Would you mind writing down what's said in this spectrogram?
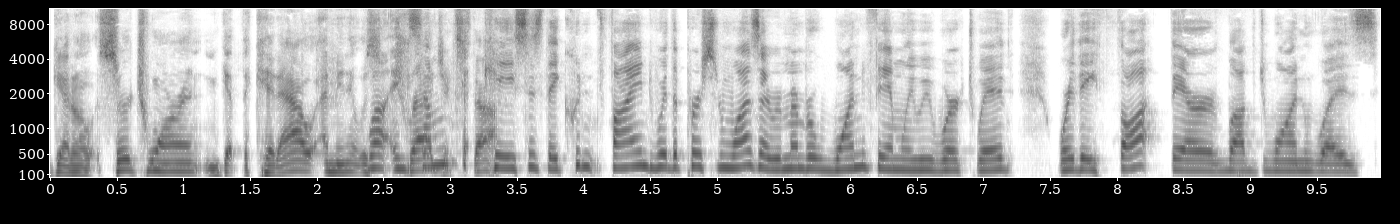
get a search warrant and get the kid out. I mean, it was well, in some stuff. cases, they couldn't find where the person was. I remember one family we worked with where they thought their loved one was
